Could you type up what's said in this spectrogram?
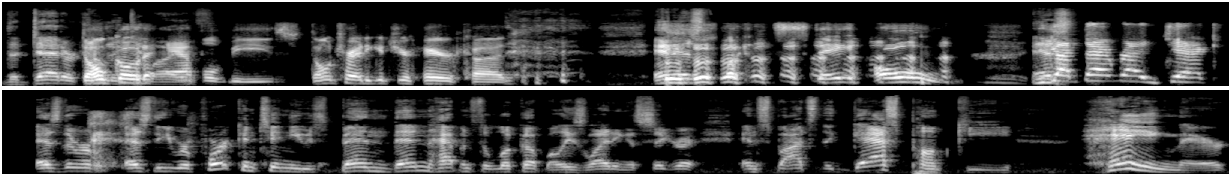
The dead are Don't go to life. Applebee's. Don't try to get your hair cut. And as, Stay home. you As- got that right, Jack. As the re- as the report continues, Ben then happens to look up while he's lighting a cigarette and spots the gas pump key hanging there,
